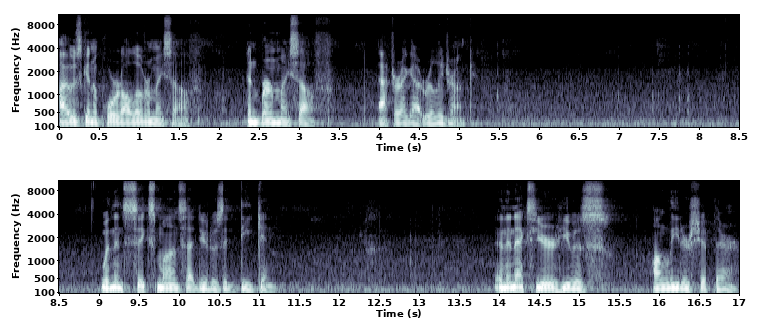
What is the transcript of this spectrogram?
I was going to pour it all over myself and burn myself after I got really drunk. Within six months, that dude was a deacon. And the next year, he was on leadership there.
